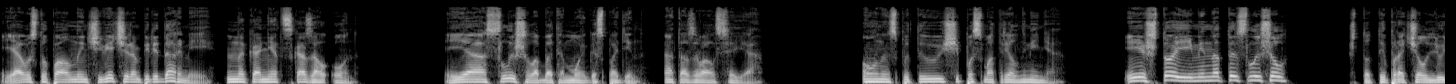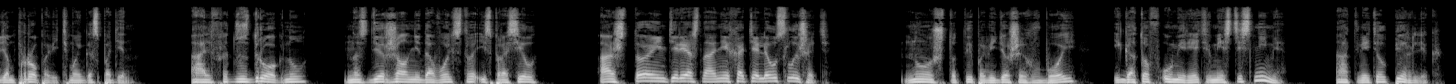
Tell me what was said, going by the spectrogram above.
«Я выступал нынче вечером перед армией», — наконец сказал он. «Я слышал об этом, мой господин», — отозвался я. Он испытующе посмотрел на меня. «И что именно ты слышал?» «Что ты прочел людям проповедь, мой господин». Альфред вздрогнул, но сдержал недовольство и спросил, «А что, интересно, они хотели услышать?» «Ну, что ты поведешь их в бой и готов умереть вместе с ними», — ответил Пирлик.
